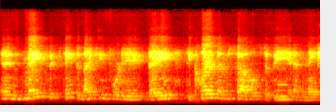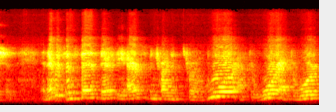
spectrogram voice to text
And in May 16th of 1948, they declared themselves to be a nation. And ever since then, the Arabs have been trying to destroy war after war after war.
